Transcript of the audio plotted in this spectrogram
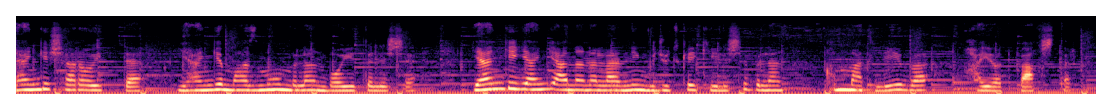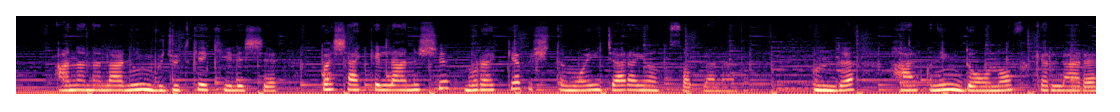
yangi sharoitda yangi mazmun bilan boyitilishi yangi yangi an'analarning vujudga kelishi bilan qimmatli va hayotbaxshdir an'analarning vujudga kelishi va shakllanishi murakkab ijtimoiy jarayon hisoblanadi. Unda xalqning dono fikrlari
